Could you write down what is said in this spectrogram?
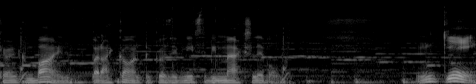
go and combine. But I can't because it needs to be max level. Okay.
